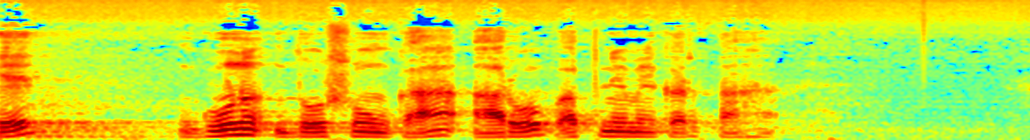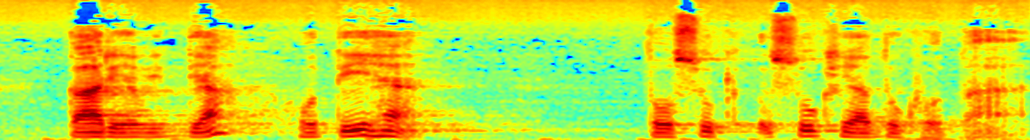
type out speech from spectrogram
के गुण दोषों का आरोप अपने में करता है। कार्य विद्या होती है तो सुख सुख या दुख होता है।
